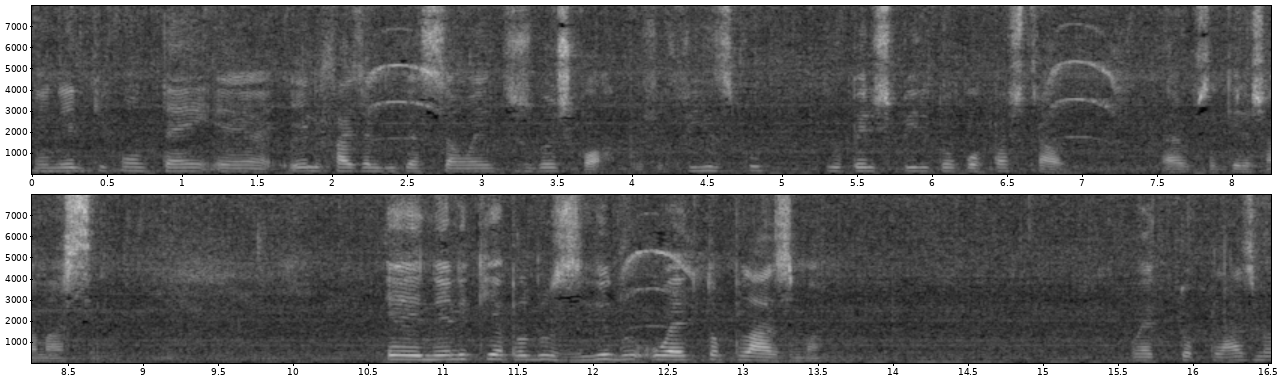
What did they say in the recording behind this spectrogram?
É nele que contém, é, ele faz a ligação entre os dois corpos, o físico e o perispírito ou corpo astral, caso você queira chamar assim. É nele que é produzido o ectoplasma. O ectoplasma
